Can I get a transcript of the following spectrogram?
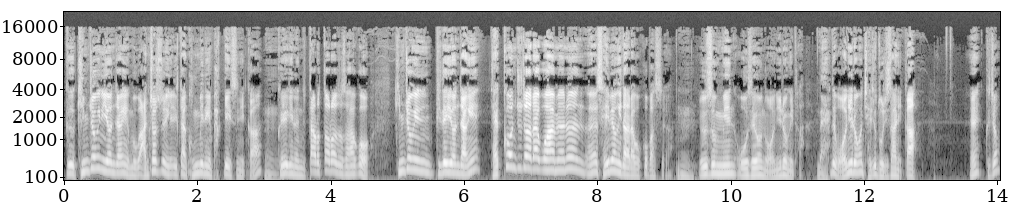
그 김종인 위원장이 뭐 안철수는 일단 국민의힘 밖에 있으니까 음. 그 얘기는 따로 떨어져서 하고 김종인 비대위원장이 대권 주자라고 하면은 에, 세 명이다라고 꼽았어요. 음. 유승민, 오세훈, 원희룡이다. 네. 근데 원희룡은 제주도지사니까 예 그죠?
